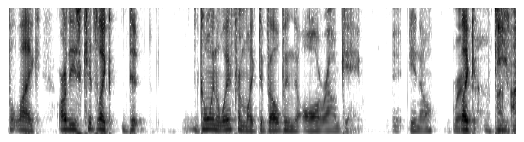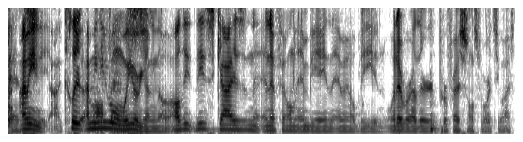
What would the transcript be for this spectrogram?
but like, are these kids like d- going away from like developing the all around game? You know, like defense. I, I mean, uh, clear. I mean, even when we were young, though, all the, these guys in the NFL and the NBA and the MLB and whatever other professional sports you watch,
